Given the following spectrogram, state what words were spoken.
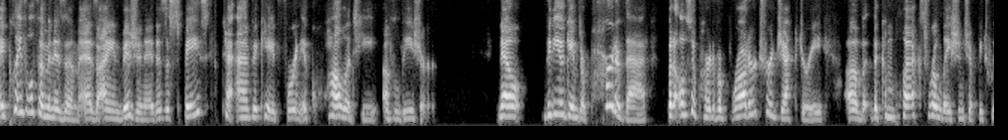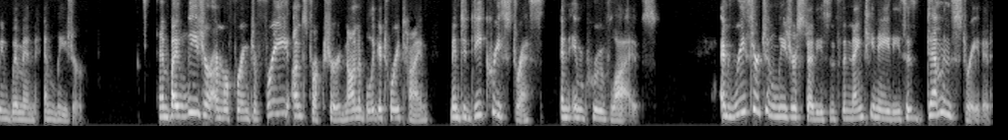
A playful feminism, as I envision it, is a space to advocate for an equality of leisure. Now, video games are part of that, but also part of a broader trajectory of the complex relationship between women and leisure. And by leisure, I'm referring to free, unstructured, non obligatory time meant to decrease stress and improve lives. And research in leisure studies since the 1980s has demonstrated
